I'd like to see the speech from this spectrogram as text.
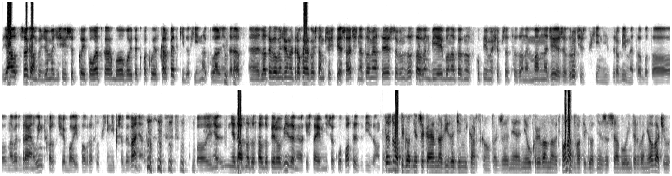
ja ostrzegam, będziemy dzisiaj szybko i po łebkach, bo Wojtek pakuje skarpetki do Chin aktualnie teraz, e, dlatego będziemy trochę jakoś tam przyspieszać. Natomiast ja jeszcze bym został w NBA, bo na pewno skupimy się przed sezonem. Mam nadzieję, że wrócisz z Chin i zrobimy to, bo to nawet Brian Windhorst się boi powrotu z Chin i przebywania. tam. Bo nie, niedawno dostał dopiero wizę, miał jakieś tajemnicze kłopoty z wizą. Też dwa tygodnie czekałem na wizę dziennikarską, także nie, nie ukrywam, nawet ponad dwa tygodnie, że trzeba było interweniować. U-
